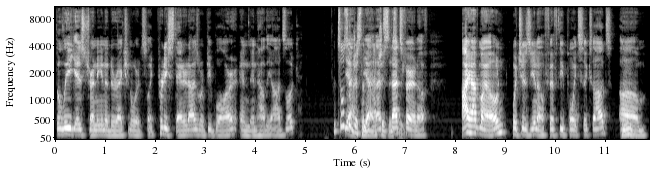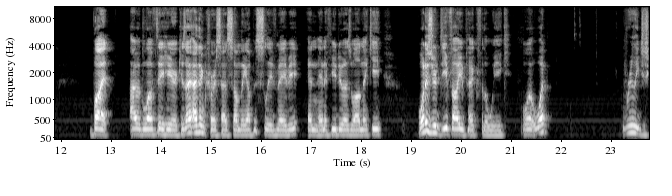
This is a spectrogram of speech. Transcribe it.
the league is trending in a direction where it's like pretty standardized where people are and, and how the odds look. It's also just the matches. that's that's week. fair enough. I have my own, which is you know fifty point six odds. Mhm. Um, but I would love to hear because I, I think Chris has something up his sleeve, maybe, and and if you do as well, Nikki, what is your deep value pick for the week? What what really just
